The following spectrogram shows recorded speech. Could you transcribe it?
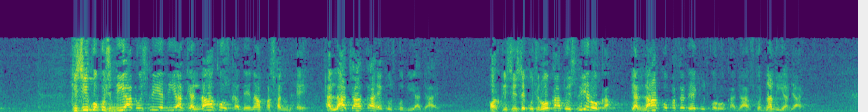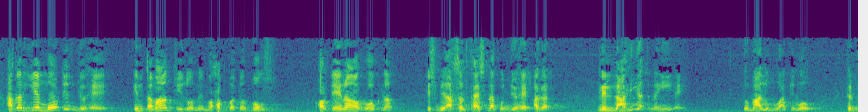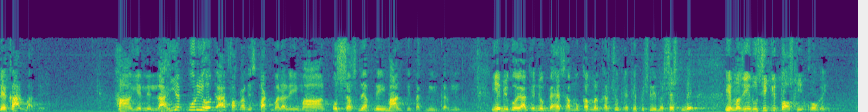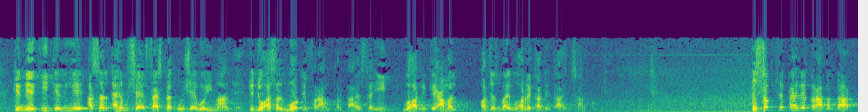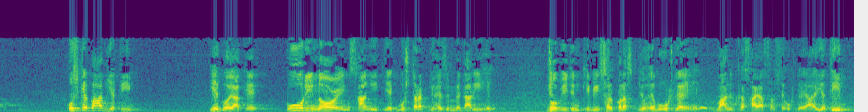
کسی کو کچھ دیا تو اس لیے دیا کہ اللہ کو اس کا دینا پسند ہے۔ اللہ چاہتا ہے کہ اس کو دیا جائے۔ اور کسی سے کچھ روکا تو اس لیے روکا کہ اللہ کو پسند ہے کہ اس کو روکا جائے، اس کو نہ دیا جائے۔ اگر یہ موٹو جو ہے ان تمام چیزوں میں محبت اور بغض اور دینا اور روکنا، اس میں اصل فیصلہ کن جو ہے، اگر لاہیت نہیں ہے، تو معلوم ہوا کہ وہ پھر بیکار بات ہے۔ ہاں یہ لاہیت پوری ہو جائے، فقط استقمل المان اس شخص نے اپنے ایمان کی تکمیل کر لی۔ یہ بھی گویا کہ جو بحث ہم مکمل کر چکے تھے پچھلی نشست میں، یہ مزید اسی کی توثیق ہو گئی کہ نیکی کے لیے اصل اہم شے، فیصلہ کن شے، وہ ایمان ہے۔ کہ جو اصل موٹو فراہم کرتا ہے، صحیح محرک عمل اور جذبہ محرکہ دیتا ہے انسان کو۔ تو سب سے پہلے قرابت دار اس کے بعد یتیم۔ یہ گویا کہ پوری نوع انسانی کی ایک مشترک جو ہے ذمہ داری ہے، جو بھی جن کی بھی سرپرست جو ہے وہ اٹھ گئے ہیں، والد کا سایہ سر سے اٹھ گیا ہے یتیم،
